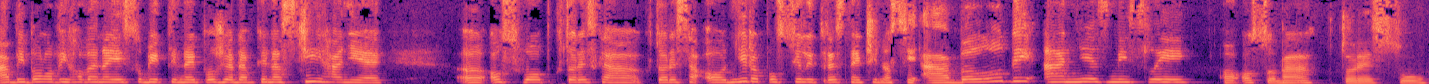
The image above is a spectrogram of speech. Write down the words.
aby bolo vyhovené jej subjektívnej požiadavke na stíhanie e, osôb, ktoré sa, ktoré sa o nedopustili trestnej činnosti a blúdy a nezmysly o osobách, ktoré sú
